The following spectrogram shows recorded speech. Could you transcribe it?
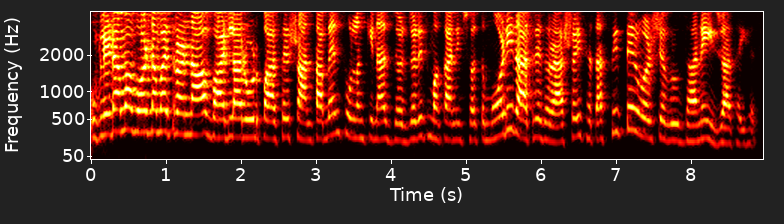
ઉપલેટામાં વોર્ડ નંબર ત્રણના વાડલા રોડ પાસે શાંતાબેન સોલંકીના જર્જરિત મકાનની છત મોડી રાત્રે ધરાશયી થતા સિત્તેર વર્ષીય વૃદ્ધાને ઈજા થઈ હતી.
